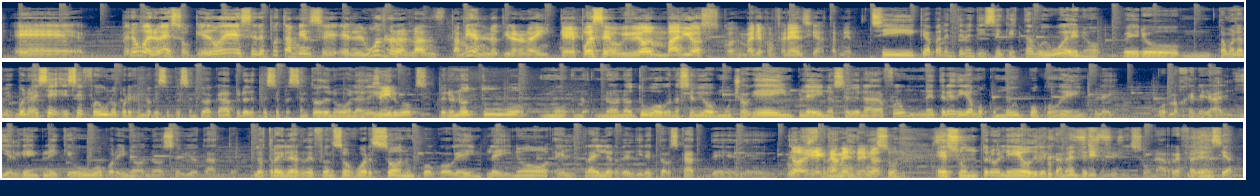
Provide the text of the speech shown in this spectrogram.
Eh, pero bueno, eso, quedó ese. Después también se, el Wonderlands también lo tiraron ahí. Que después se vivió en varios, con varias conferencias también. Sí, que aparentemente dicen que está muy bueno, pero mm, estamos en la bueno, ese, ese fue uno, por ejemplo, que se presentó acá, pero después se presentó de nuevo en la de Sí. Gearbox, pero no tuvo, no, no, no tuvo, no se vio mucho gameplay, no se vio nada. Fue un E3, digamos, con muy poco gameplay. Por lo general, y el gameplay que hubo por ahí no, no se vio tanto. Los trailers de Front Software son un poco gameplay, y no el trailer del Director's Cut de, de- de No, directamente no. Es un, es un troleo directamente, Sí, es un- sí. una referencia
